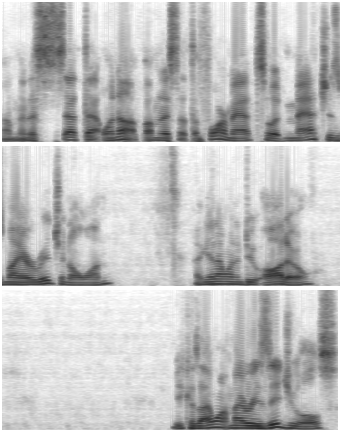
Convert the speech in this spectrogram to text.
I'm going to set that one up. I'm going to set the format so it matches my original one. Again, I want to do auto because I want my residuals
